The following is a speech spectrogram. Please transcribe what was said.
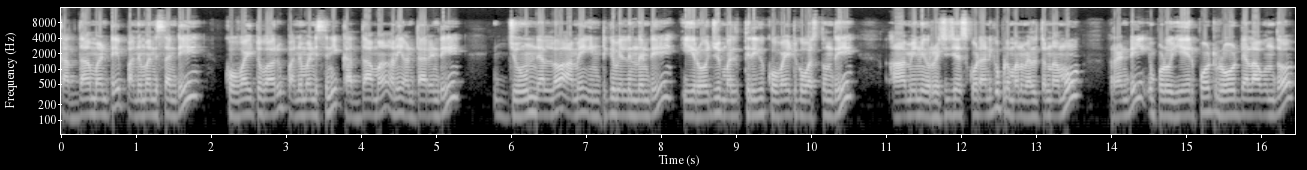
కద్దాం అంటే పని మనిషి అండి. కువైట్ వారు పని మనిషిని కద్దామా అని అంటారండి. జూన్ నెలలో ఆమె ఇంటికి వెళ్ళిందండి. ఈరోజు మళ్ళీ తిరిగి కువైట్కు వస్తుంది. ఆమెను రుచి చేసుకోవడానికి ఇప్పుడు మనం వెళ్తున్నాము. రండి. ఇప్పుడు ఎయిర్పోర్ట్ రోడ్ ఎలా ఉందో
